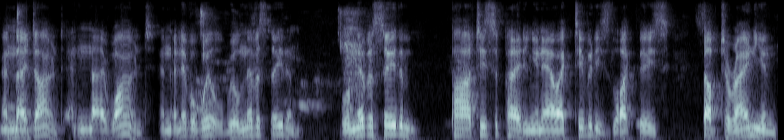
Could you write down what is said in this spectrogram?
and they don't, and they won't, and they never will. We'll never see them. We'll never see them participating in our activities like these subterranean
